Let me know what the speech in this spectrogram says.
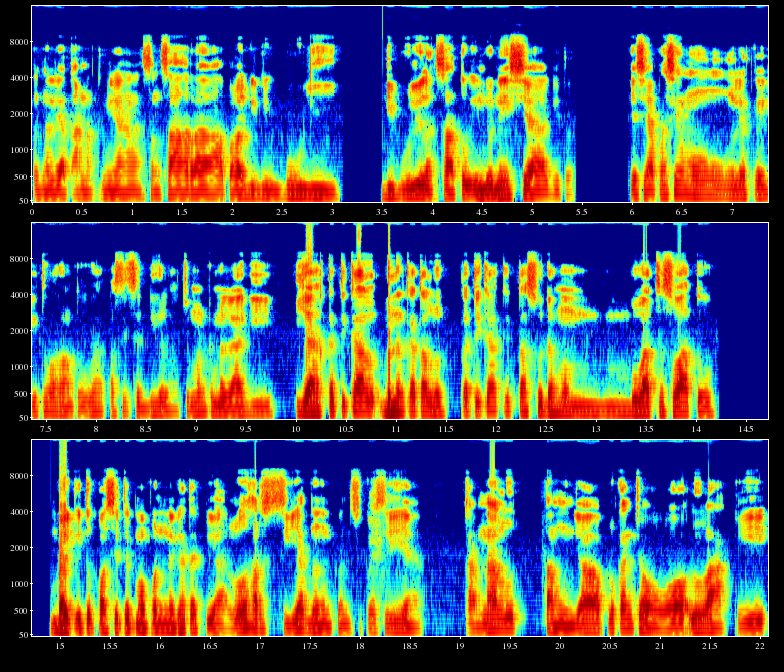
ngelihat anaknya sengsara apalagi dibully? Dibully lah satu Indonesia gitu. Ya siapa sih yang mau ngelihat kayak gitu? Orang tua pasti sedih lah. Cuman kembali lagi ya ketika bener kata lo ketika kita sudah membuat sesuatu baik itu positif maupun negatif ya lo harus siap dengan konsekuensinya. Karena lu tanggung jawab lu kan cowok lu laki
